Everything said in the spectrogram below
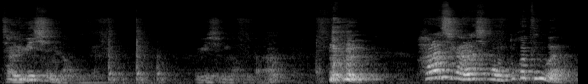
자, C는 나오는 거야. C는 나온다. 하나씩 하나씩 보면 똑같은 거야.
